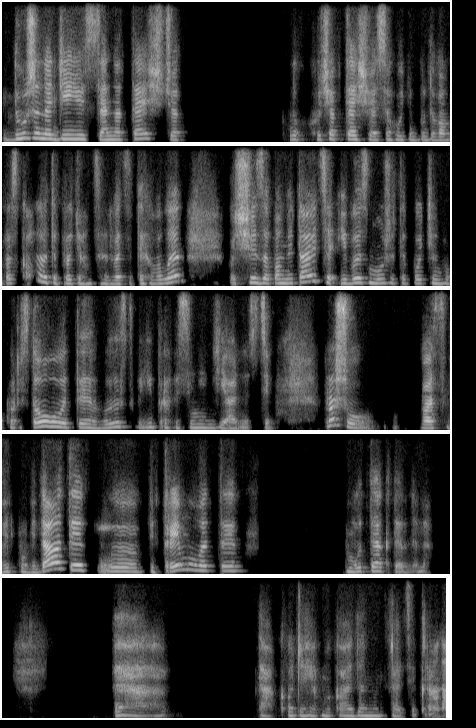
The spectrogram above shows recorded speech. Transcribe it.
Дуже надіюся на те, що ну, хоча б те, що я сьогодні буду вам розказувати протягом цих 20 хвилин, щось запам'ятається, і ви зможете потім використовувати в своїй професійній діяльності. Прошу вас відповідати, е, підтримувати, бути активними. Так, отже, я вмикаю демонстрацію екрану.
